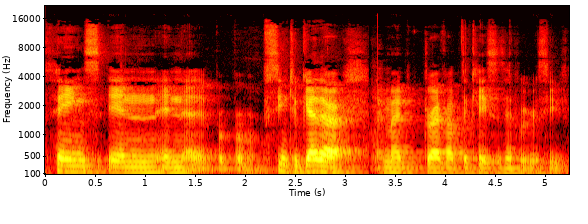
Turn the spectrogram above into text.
things in in uh, seen together might drive up the cases that we receive.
